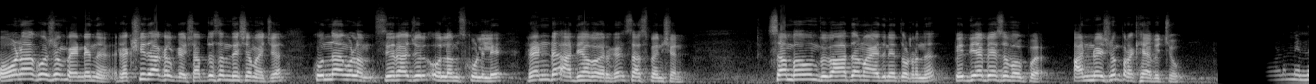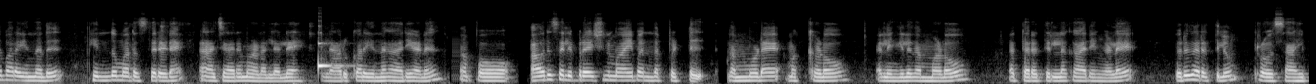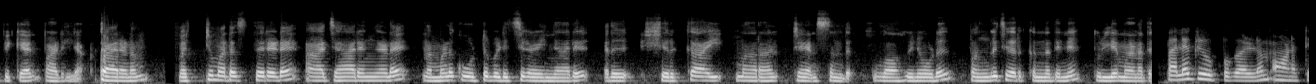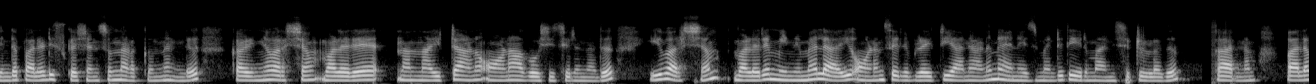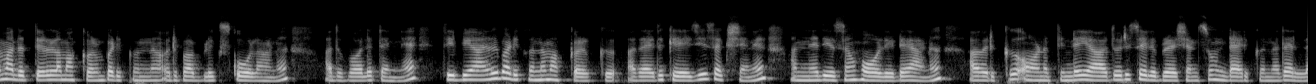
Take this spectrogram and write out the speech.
ഓണാഘോഷം വേണ്ടെന്ന് രക്ഷിതാക്കൾക്ക് ശബ്ദ സന്ദേശം അയച്ച് കുന്നാംകുളം സിറാജുൽ ഉലം സ്കൂളിലെ രണ്ട് അധ്യാപകർക്ക് സസ്പെൻഷൻ. സംഭവം വിവാദമായതിനെ തുടർന്ന് വിദ്യാഭ്യാസ വകുപ്പ് അന്വേഷണം പ്രഖ്യാപിച്ചു. ഓണം എന്ന് പറയുന്നത് ഹിന്ദു മതസ്ഥരുടെ ആചാരമാണല്ലോ അല്ലെ? എല്ലാവർക്കും അറിയുന്ന കാര്യമാണ്. അപ്പോ ആ ഒരു സെലിബ്രേഷനുമായി ബന്ധപ്പെട്ട് നമ്മുടെ മക്കളോ അല്ലെങ്കിൽ നമ്മളോ അത്തരത്തിലുള്ള കാര്യങ്ങളെ ഒരു തരത്തിലും പ്രോത്സാഹിപ്പിക്കാൻ പാടില്ല. കാരണം മറ്റു മതസ്ഥരുടെ ആചാരങ്ങളെ നമ്മൾ കൂട്ടുപിടിച്ചു കഴിഞ്ഞാൽ അത് ഷിർക്കായി മാറാൻ ചാൻസ് ഉണ്ട്. അള്ളാഹുവിനോട് പങ്കു ചേർക്കുന്നതിന് തുല്യമാണത്. പല ഗ്രൂപ്പുകളിലും ഓണത്തിന്റെ പല ഡിസ്കഷൻസും നടക്കുന്നുണ്ട്. കഴിഞ്ഞ വർഷം വളരെ നന്നായിട്ടാണ് ഓണം ആഘോഷിച്ചിരുന്നത്. ഈ വർഷം വളരെ മിനിമലായി ഓണം സെലിബ്രേറ്റ് ചെയ്യാനാണ് മാനേജ്മെന്റ് തീരുമാനിച്ചിട്ടുള്ളത്. കാരണം പല മതത്തിലുള്ള മക്കളും പഠിക്കുന്ന ഒരു പബ്ലിക് സ്കൂളാണ് അതുപോലെ തന്നെ തിബിയാനിൽ പഠിക്കുന്ന മക്കൾക്ക് അതായത് കെ ജി സെക്ഷന് അന്നേ ദിവസം ഹോളിഡേ ആണ്. അവർക്ക് ഓണത്തിന്റെ യാതൊരു സെലിബ്രേഷൻസും ഉണ്ടായിരിക്കുന്നതല്ല.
